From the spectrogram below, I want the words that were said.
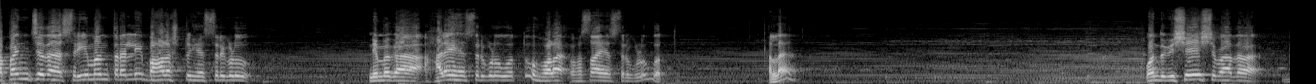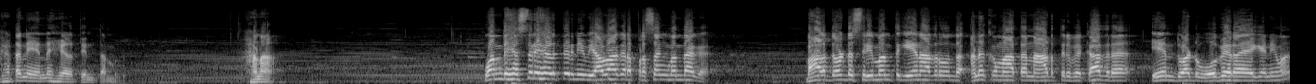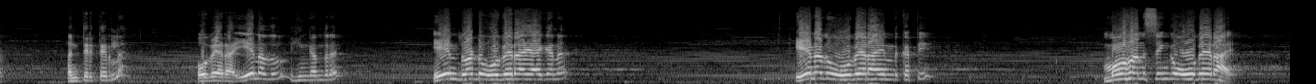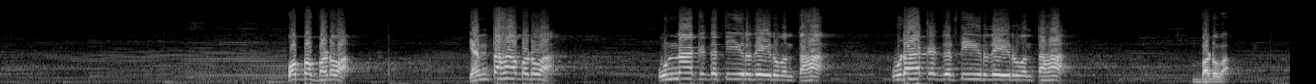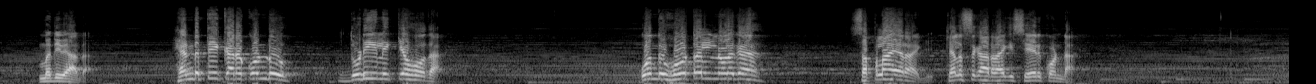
ಪ್ರಪಂಚದ ಶ್ರೀಮಂತರಲ್ಲಿ ಬಹಳಷ್ಟು ಹೆಸರುಗಳು, ನಿಮಗ ಹಳೆ ಹೆಸರುಗಳು ಗೊತ್ತು, ಹೊಳ, ಹೊಸ ಹೆಸರುಗಳು ಗೊತ್ತು. ಅಲ್ಲ? ಒಂದು ವಿಶೇಷವಾದ ಘಟನೆಯನ್ನು ಹೇಳ್ತೀನಿ ತಮಗೆ. ಹಣ. ಒಂದು ಹೆಸರು ಹೇಳ್ತೀರಿ ನೀವು ಯಾವಾಗರ ಪ್ರಸಂಗ ಬಂದಾಗ. ಬಹಳ ದೊಡ್ಡ ಶ್ರೀಮಂತಗೆ ಏನಾದರೂ ಒಂದು ಅಣಕ ಮಾತನ್ನು ಆಡ್ತಿರ್ಬೇಕಾದ್ರೆ ಏನು ದೊಡ್ಡ ಓಬೇರಾಯಗೆ ನೀವ ಅಂತಿರ್ತಿರ್ಲ? ಓಬೇರ ಏನದು ಹಿಂಗಂದ್ರೆ? ಏನು ದೊಡ್ಡ ಓಬೇರಾಯ ಆಗ್ಯಾನ? ಏನದು ಓಬೇರಾಯ್ ಎಂದ ಕತಿ? ಮೋಹನ್ ಸಿಂಗ್ ಓಬೇರಾಯ್. ಒಬ್ಬ ಬಡವ. ಎಂತಹ ಬಡವ? ಉಣ್ಣಾಕ ಗತಿ ಇರದೇ ಇರುವಂತಹ, ಉಡಾಕ ಗತಿ ಇರದೇ ಇರುವಂತಹ ಬಡವ. ಮದುವೆ ಆದ. ಹೆಂಡತಿ ಕರಕೊಂಡು ದುಡಿಲಿಕ್ಕೆ ಹೋದ. ಒಂದು ಹೋಟೆಲ್ನೊಳಗ ಸಪ್ಲಾಯರ್ ಆಗಿ, ಕೆಲಸಗಾರರಾಗಿ ಸೇರಿಕೊಂಡ.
